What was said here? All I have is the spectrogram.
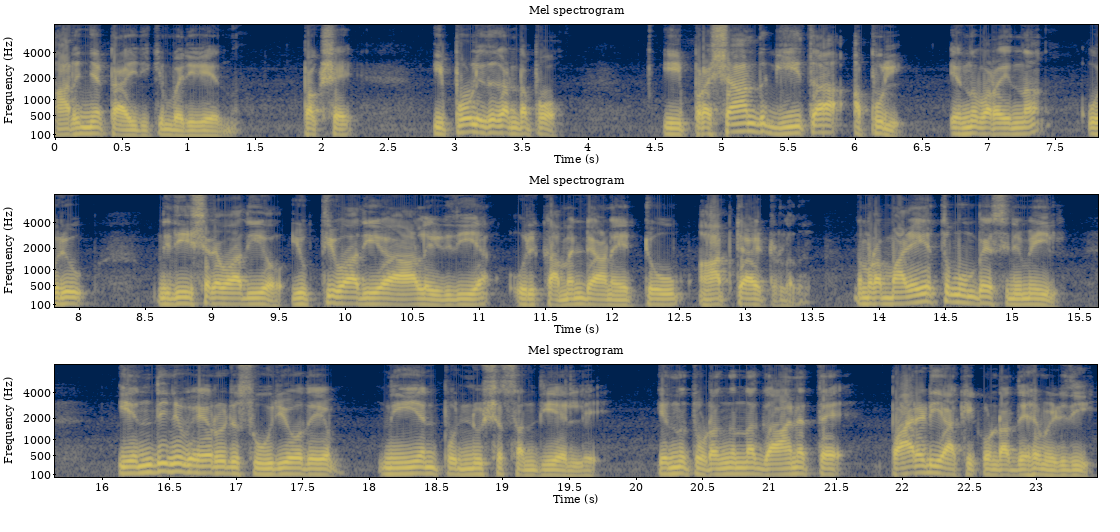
അറിഞ്ഞിട്ടായിരിക്കും വരികയെന്ന്. പക്ഷേ ഇപ്പോൾ ഇത് കണ്ടപ്പോൾ ഈ പ്രശാന്ത് ഗീത അപുൽ എന്ന് പറയുന്ന ഒരു നിരീശ്വരവാദിയോ യുക്തിവാദിയോ ആൾ എഴുതിയ ഒരു കമന്റാണ് ഏറ്റവും ആപ്റ്റായിട്ടുള്ളത്. നമ്മുടെ മഴയത്ത് മുമ്പേ സിനിമയിൽ എന്തിനു വേറൊരു സൂര്യോദയം നീയൻ പൊന്നുഷ സന്ധ്യയല്ലേ? എന്ന് തുടങ്ങുന്ന ഗാനത്തെ പാരടിയാക്കിക്കൊണ്ട് അദ്ദേഹം എഴുതി.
